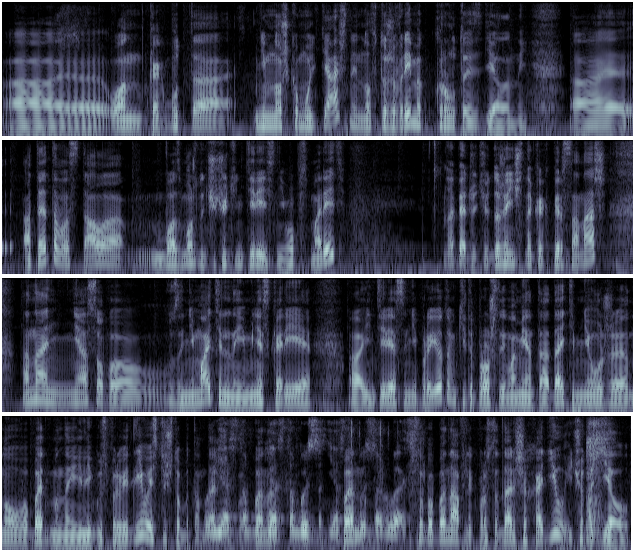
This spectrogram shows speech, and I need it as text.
Uh, он как будто немножко мультяшный, но в то же время круто сделанный. Uh, от этого стало, возможно, чуть-чуть интереснее его посмотреть. Но опять же, Чудо-женщина как персонаж, она не особо занимательная, и мне скорее э, интересно не про ее там какие-то прошлые моменты, а дайте мне уже нового Бэтмена и Лигу Справедливости, чтобы там Ой, дальше... Я с тобой, Бен... я с тобой, я с тобой согласен. Чтобы Бен Аффлек просто дальше ходил и что-то делал.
